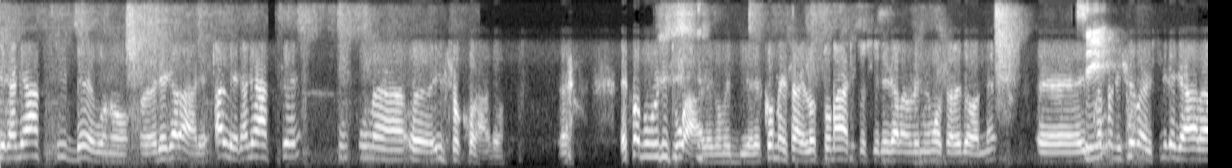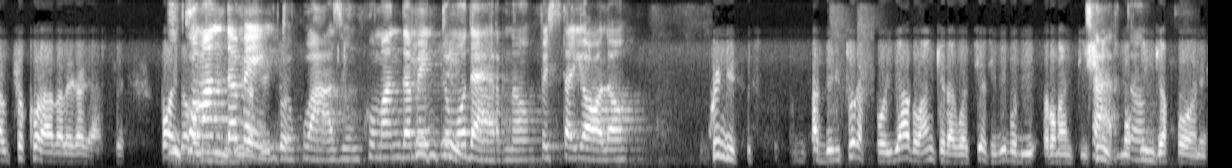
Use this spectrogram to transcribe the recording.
i ragazzi devono eh, regalare alle ragazze una, eh, il cioccolato. è proprio un rituale, come dire, come sai l'8 marzo si regalano le mimose alle donne, eh, sì. il diceva che si regala il cioccolato alle ragazze. Poi un comandamento quasi, un comandamento sì, sì. moderno, festaiolo. Quindi addirittura spogliato anche da qualsiasi tipo di romanticismo certo. in Giappone.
